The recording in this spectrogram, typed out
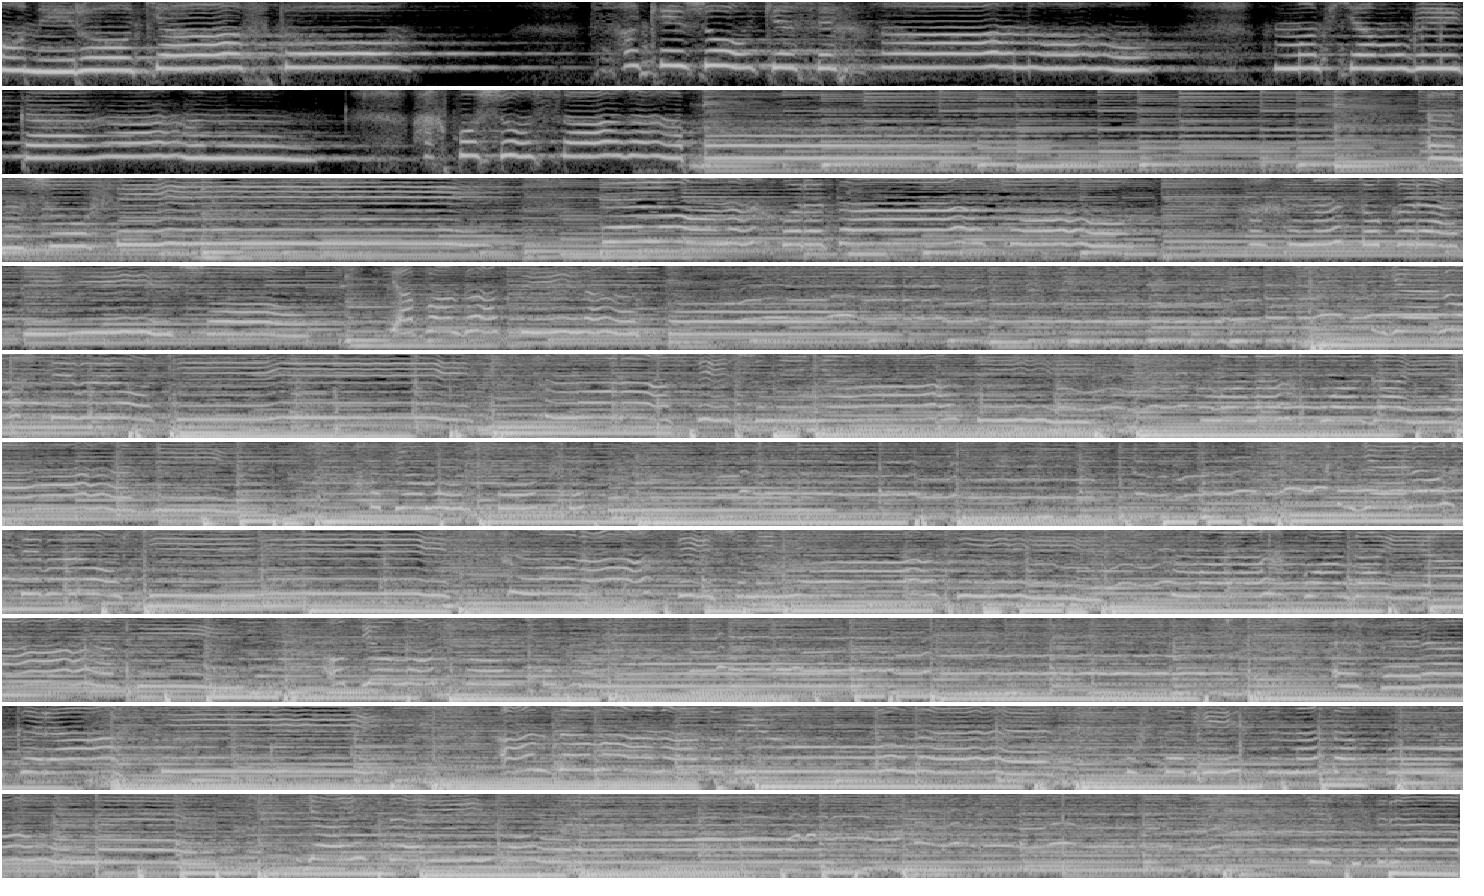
Όνειρο κι αυτό. Σαν και ζω και σε χάνω Μάτια μου γλυκά μου. Αχ πόσο σ' αγαπώ. Ένα σου πάντα φύλλα isso traz.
